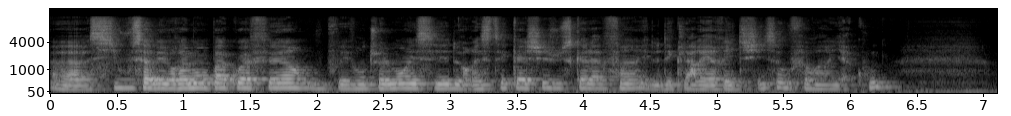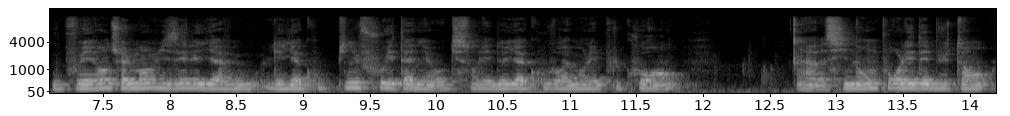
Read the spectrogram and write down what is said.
Euh, si vous savez vraiment pas quoi faire, vous pouvez éventuellement essayer de rester caché jusqu'à la fin et de déclarer Richie, ça vous fera un Yaku. Vous pouvez éventuellement viser les, Yaku, Pinfu et Tanyao, qui sont les deux Yaku vraiment les plus courants. Euh, sinon, pour les débutants,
